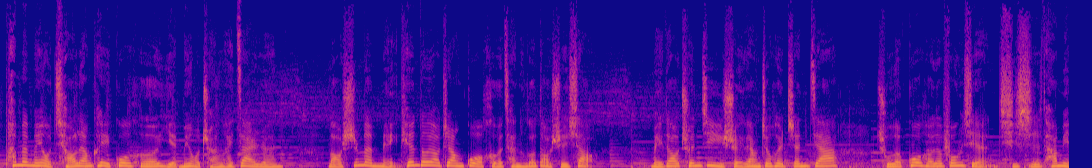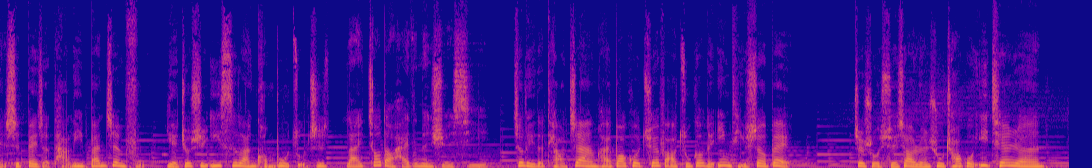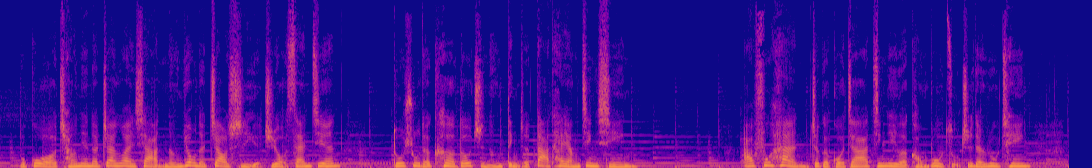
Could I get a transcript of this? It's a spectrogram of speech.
他们没有桥梁可以过河，也没有船来载人，老师们每天都要这样过河才能够到学校。每到春季，水量就会增加。除了过河的风险，其实他们也是背着塔利班政府，也就是伊斯兰恐怖组织，来教导孩子们学习。这里的挑战还包括缺乏足够的硬体设备。这所学校人数超过一千人，不过常年的战乱下，能用的教室也只有三间，多数的课都只能顶着大太阳进行。阿富汗这个国家经历了恐怖组织的入侵，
